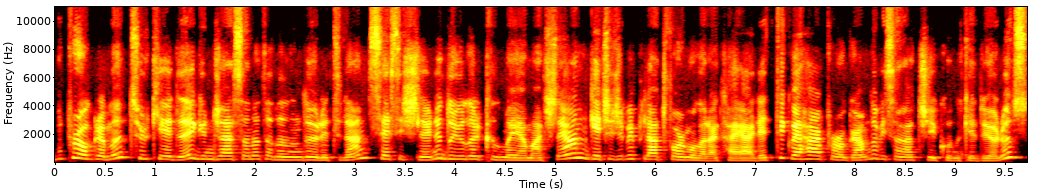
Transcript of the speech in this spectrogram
Bu programı Türkiye'de güncel sanat alanında üretilen ses işlerini duyulur kılmayı amaçlayan geçici bir platform olarak hayal ettik ve her programda bir sanatçıyı konuk ediyoruz.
